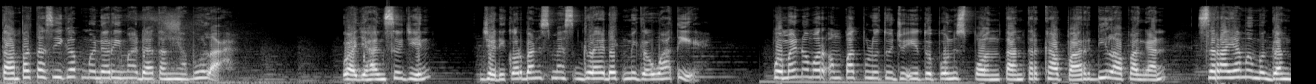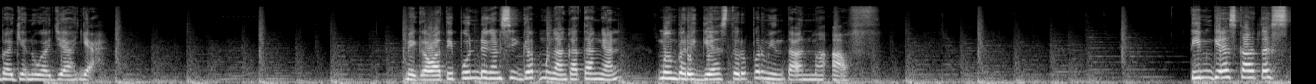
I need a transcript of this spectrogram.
Tampak tak sigap menerima datangnya bola. Wajah Han Sojin jadi korban smash geledek Megawati. Pemain nomor 47 itu pun spontan terkapar di lapangan seraya memegang bagian wajahnya. Megawati pun dengan sigap mengangkat tangan, memberi gestur permintaan maaf. Tim GS Caltex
